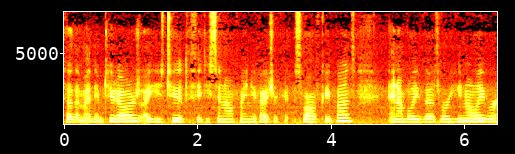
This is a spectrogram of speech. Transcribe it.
so that made them $2. I used two of the 50 cent off manufacturer Suave coupons, and I believe those were Unilever.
